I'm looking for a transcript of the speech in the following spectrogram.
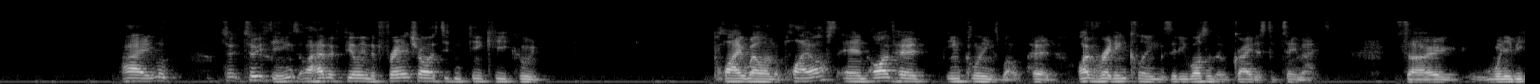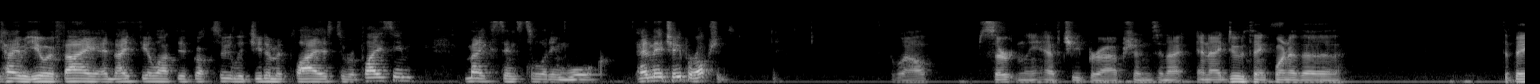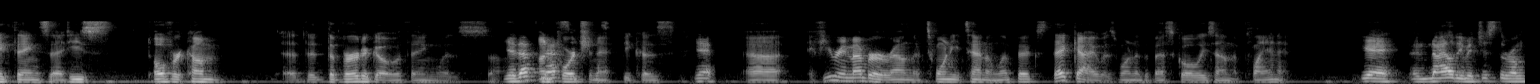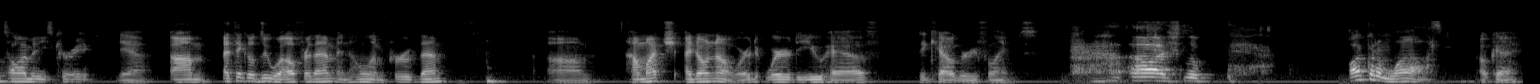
I look, two, two things. I have a feeling the franchise didn't think he could play well in the playoffs, and I've heard inklings. Well, heard. I've read inklings that he wasn't the greatest of teammates. So when he became a UFA, and they feel like they've got two legitimate players to replace him, makes sense to let him walk, and they're cheaper options. well, certainly have cheaper options, and I and I do think one of the the big things that he's overcome uh, the the vertigo thing was uh, Yeah, that's massive. unfortunate because Yeah. uh, if you remember around the 2010 Olympics, that guy was one of the best goalies on the planet. Yeah, and nailed him at just the wrong time in his career. Yeah, um, I think he'll do well for them and he'll improve them. Um, how much? I don't know. Where do- where do you have the Calgary Flames? Oh, look, I've got them last. Okay.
